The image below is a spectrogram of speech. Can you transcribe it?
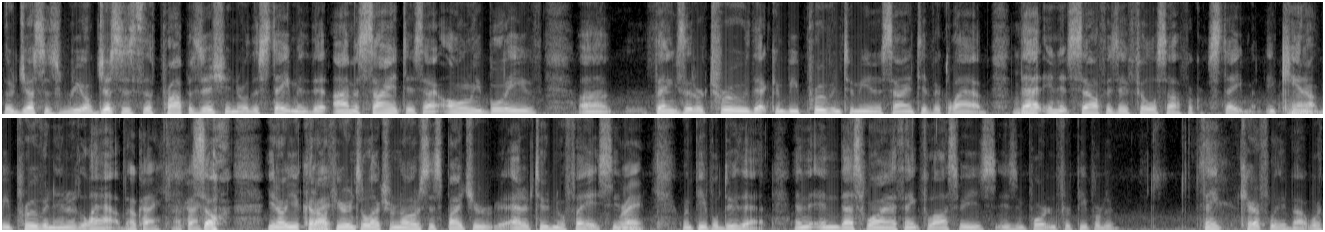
They're just as real. Just as the proposition or the statement that I'm a scientist, I only believe uh, things that are true that can be proven to me in a scientific lab. Mm-hmm. That in itself is a philosophical statement and cannot be proven in a lab. Okay. Okay. So, you know, you cut Right. off your intellectual nose despite your attitudinal face, you know, Right. when people do that. And and that's why I think philosophy is, is important for people to think carefully about what,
